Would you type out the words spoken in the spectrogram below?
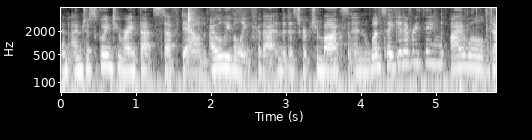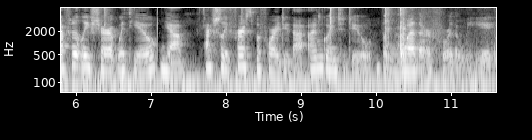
And I'm just going to write that stuff down. I will leave a link for that in the description box. And once I get everything, I will definitely share it with you. Yeah, actually first, before I do that, I'm going to do the weather for the week.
